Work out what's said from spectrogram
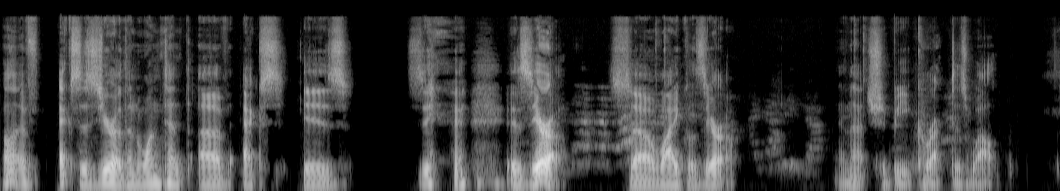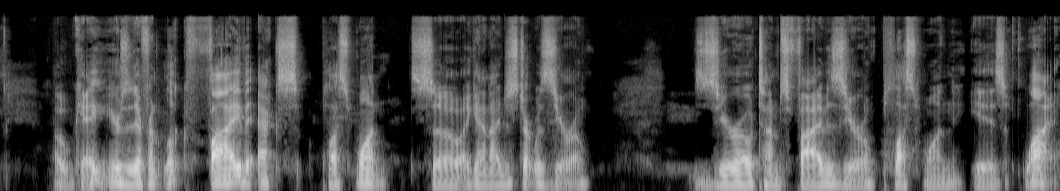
Well, if x is 0, then one tenth of x is, is 0. So y equals 0. And that should be correct as well. Okay, here's a different look. 5x plus 1. So again, I just start with 0. 0 times 5 is 0, plus 1 is y.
